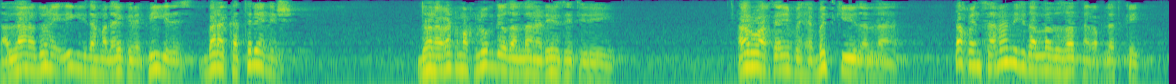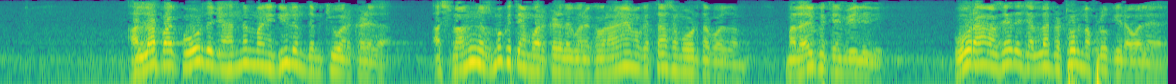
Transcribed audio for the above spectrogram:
د الله نه دونه یریږي د ملائکه رپیږي برکت لري نشي دونه غټ مخلوق دی د الله نه ډیر زیات دی هر وخت یې په hebat کې د الله نه دا خو انسانان دي چې د الله د ذات نه غفلت کوي الله پاک پور د جهنم باندې دیلم دم کی ور کړی دا اسمانونو زمکه تیم ور کړی دا ګوره قرآن مو کته سم ورته بوزم ملائکه تیم ویلې دي ور هغه زید چې الله په ټول مخلوق یې راولای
